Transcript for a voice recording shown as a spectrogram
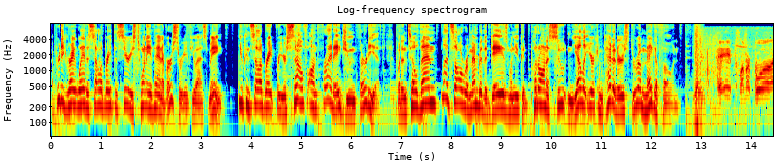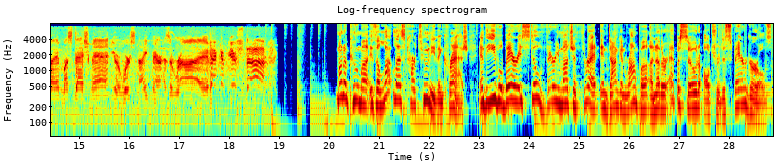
A pretty great way to celebrate the series' 20th anniversary, if you ask me. You can celebrate for yourself on Friday, June 30th. But until then, let's all remember the days when you could put on a suit and yell at your competitors through a megaphone. Hey, plumber boy, mustache man, your worst nightmare has arrived. Pack up your stuff! Monokuma is a lot less cartoony than Crash, and the evil bear is still very much a threat in Danganronpa Another Episode Ultra Despair Girls.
